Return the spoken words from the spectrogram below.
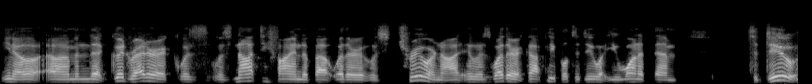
You know, um, and that good rhetoric was was not defined about whether it was true or not. It was whether it got people to do what you wanted them to do.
